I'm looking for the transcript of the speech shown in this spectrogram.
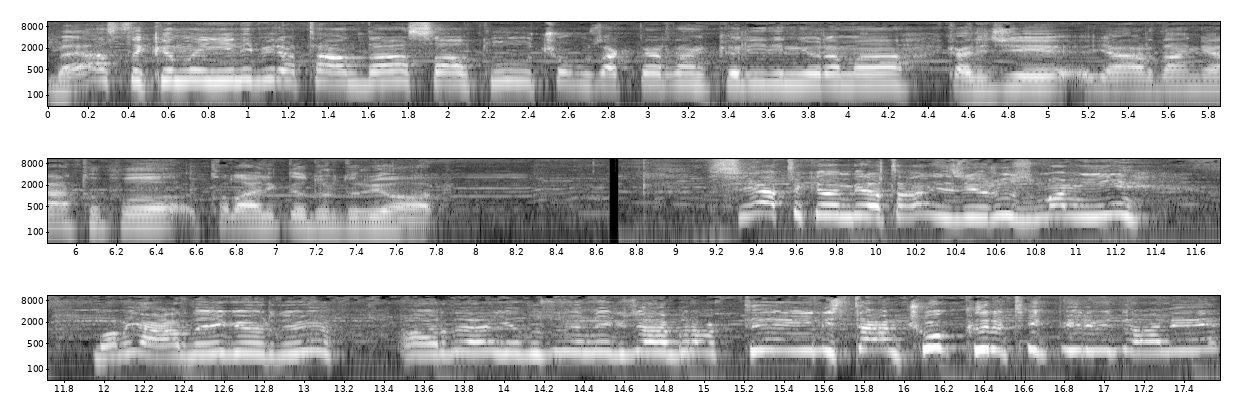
Beyaz takımın yeni bir atağında Saltu çok uzaklardan kaleyi deniyor ama kaleci yardan gelen topu kolaylıkla durduruyor. Siyah takımın bir atağını izliyoruz. Mami Mami Arda'yı gördü. Arda Yavuz'un önüne güzel bıraktı. Enis'ten çok kritik bir müdahale.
